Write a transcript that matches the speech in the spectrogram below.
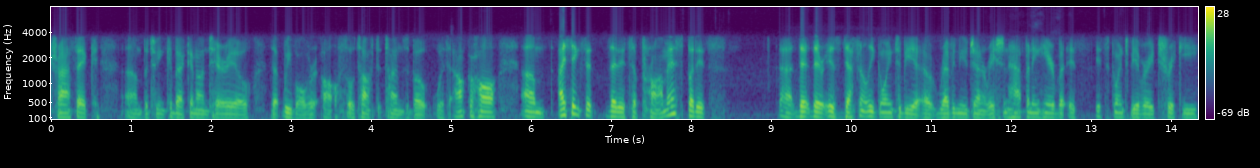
traffic um, between Quebec and Ontario that we've al- also talked at times about with alcohol. Um, I think that that it's a promise, but it's uh, there, there is definitely going to be a, a revenue generation happening here, but it's it's going to be a very tricky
